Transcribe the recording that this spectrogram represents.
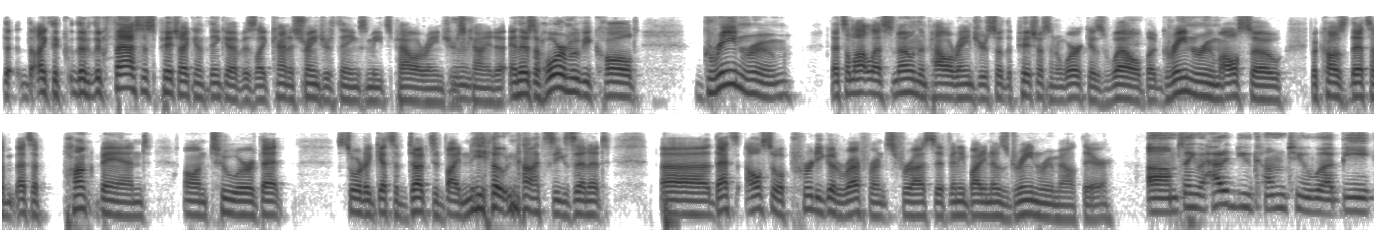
the, the, like the, the the fastest pitch I can think of is like kind of Stranger Things meets Power Rangers, Mm. kind of. And there's a horror movie called Green Room that's a lot less known than Power Rangers, so the pitch doesn't work as well. But Green Room also because that's a that's a punk band on tour that sort of gets abducted by neo Nazis in it. Uh, that's also a pretty good reference for us if anybody knows Green Room out there. Um, so anyway, how did you come to uh, be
